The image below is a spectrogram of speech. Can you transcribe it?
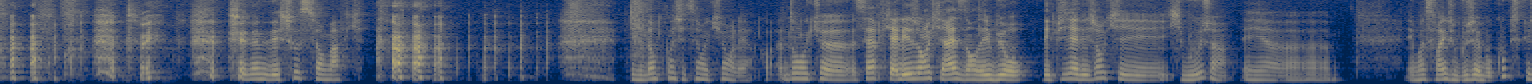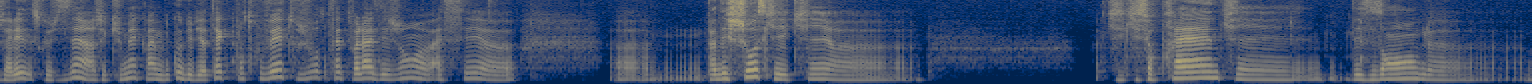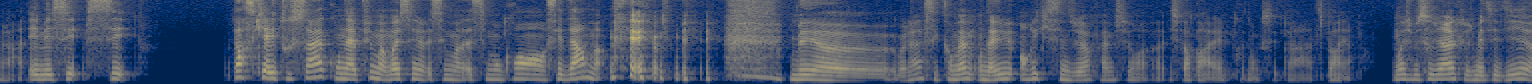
Je vais donner des choses sur Marc. Et donc moi j'étais en cul en l'air. Donc c'est-à-dire qu'il y a les gens qui restent dans des bureaux et puis il y a les gens qui, qui bougent. Et, et moi, c'est vrai que je bougeais beaucoup, puisque j'allais, ce que je disais, hein, j'écumais quand même beaucoup de bibliothèques pour trouver toujours, en fait, voilà, des gens euh, assez. Euh, euh, enfin, des choses qui. qui qui, surprennent, qui, des angles, voilà. Et mais c'est parce qu'il y a eu tout ça qu'on a pu, moi, moi c'est mon grand fait d'armes, mais, euh, voilà, c'est quand même, on a eu Henry Kissinger quand même sur euh, Histoire parallèle, quoi, donc c'est pas, pas rien. Moi, je me souviens que je m'étais dit,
